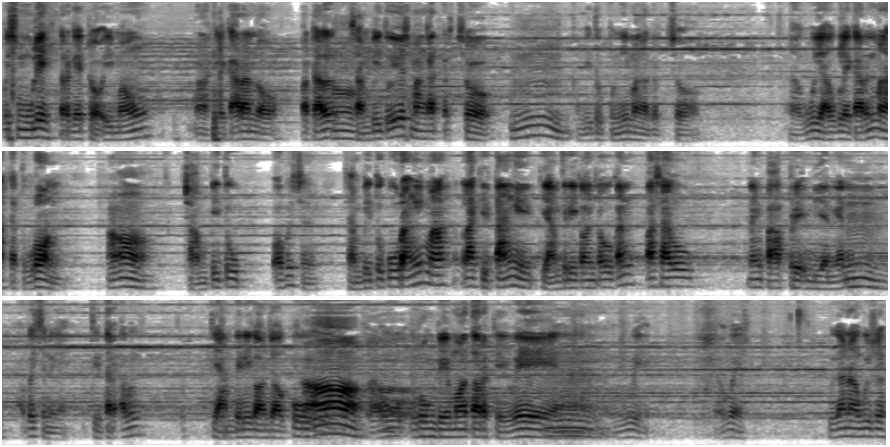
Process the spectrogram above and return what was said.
wis mulih terke doi mau malah nglekaran to padahal Oh. jam 7 wis mangkat kerja hmm. jam itu bengi mangkat kerja nah kuwi aku nglekaran malah keturun Heeh. jam itu apa jeneng jam itu kurang iki malah lagi tangi diampiri koncoku kan pas aku neng pabrik mbiyen kan Hmm. apa jenenge diter apa diampiri koncoku Heeh. aku urung de motor dhewe Hmm. kuwi ya wis kuwi kan aku sih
